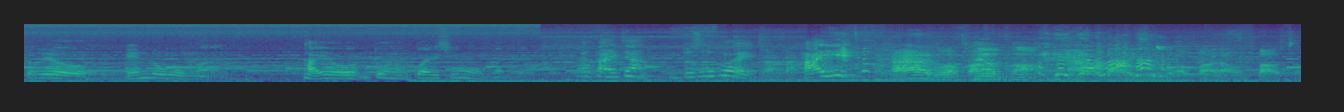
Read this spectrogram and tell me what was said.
都有联络我们。还有很多人关心我们的。拜拜，这样你不是会？还还要给我抱？还要抱？还要给我抱，让我抱走。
